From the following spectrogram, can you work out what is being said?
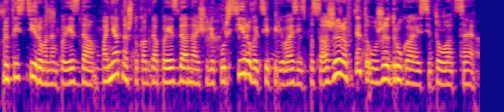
протестированным поездам. Понятно, что когда поезда начали курсировать и перевозить пассажиров, это уже другая ситуация.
